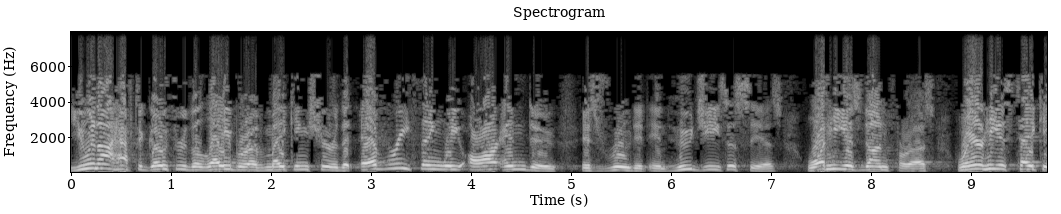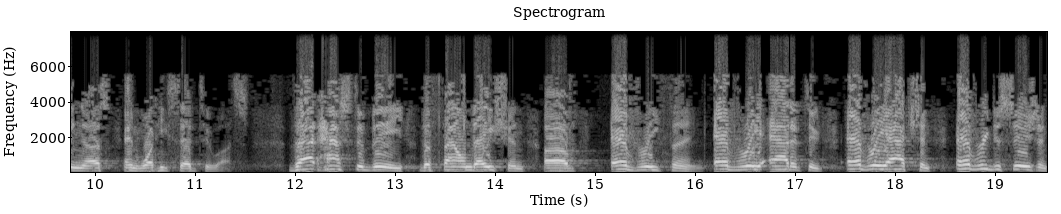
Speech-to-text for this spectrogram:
You and I have to go through the labor of making sure that everything we are and do is rooted in who Jesus is, what He has done for us, where He is taking us, and what He said to us. That has to be the foundation of everything, every attitude, every action, every decision,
